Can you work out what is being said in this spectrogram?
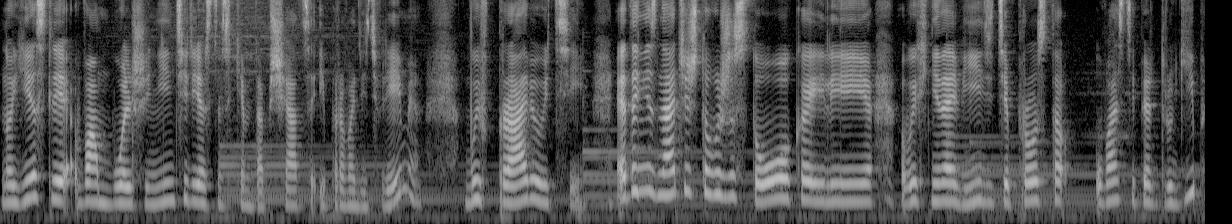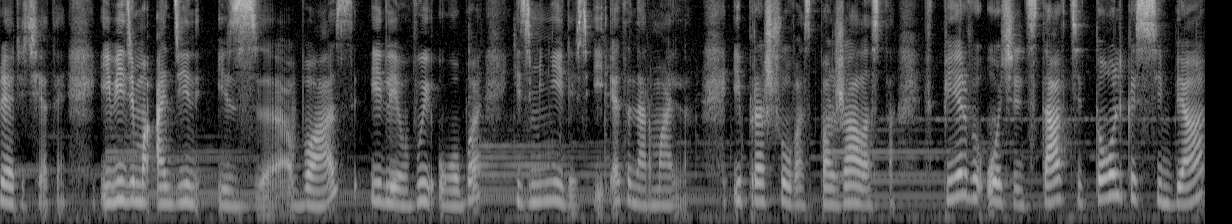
но если вам больше не интересно с кем-то общаться и проводить время, вы вправе уйти. Это не значит, что вы жестоко или вы их ненавидите, просто у вас теперь другие приоритеты. И, видимо, один из вас или вы оба изменились, и это нормально. И прошу вас, пожалуйста, в первую очередь ставьте только себя,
